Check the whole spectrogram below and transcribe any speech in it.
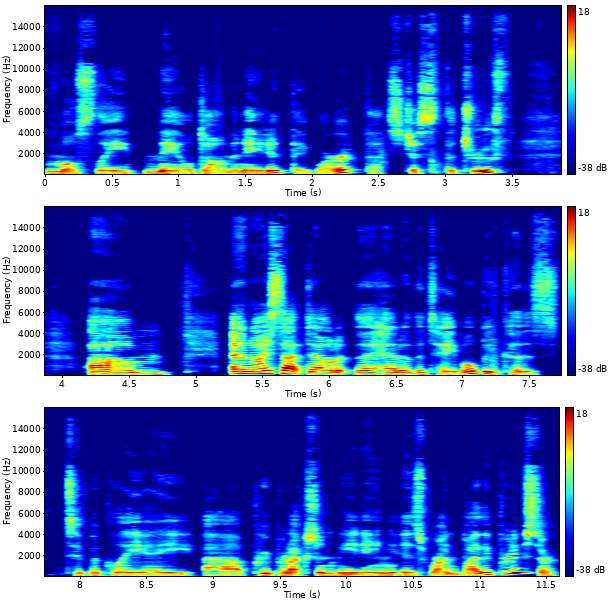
mostly male dominated. They were. That's just the truth. Um, and I sat down at the head of the table because typically a uh, pre production meeting is run by the producer.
